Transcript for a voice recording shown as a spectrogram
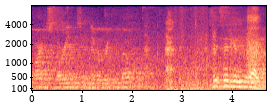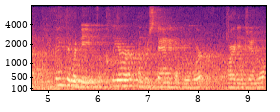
if art historians had never written about it? Say, say it again loud. Do you think there would be a clearer understanding of your work, art in general,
